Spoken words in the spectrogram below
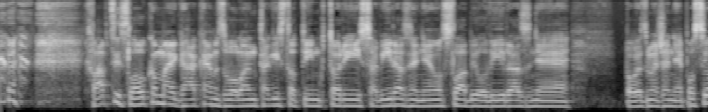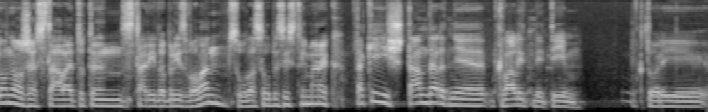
Chlapci Slovko Mike HKM zvolen, takisto tým, ktorý sa výrazne neoslabil, výrazne povedzme, že neposilnil, že stále je to ten starý dobrý zvolen? Súhlasil by si s tým, Marek? Taký štandardne kvalitný tím ktorý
